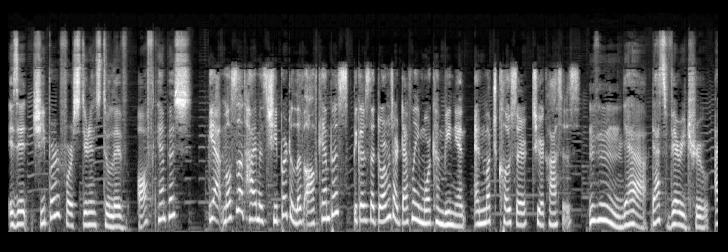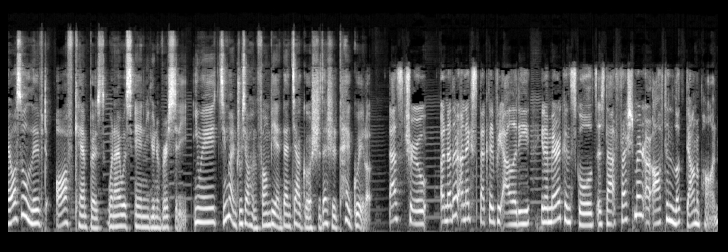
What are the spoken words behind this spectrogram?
？Is it cheaper for students to live off campus? Yeah, most of the time it's cheaper to live off campus because the dorms are definitely more convenient and much closer to your classes. Mm-hmm, yeah, that's very true. I also lived off campus when I was in university. 因为尽管住校很方便，但价格实在是太贵了。 That's true. Another unexpected reality in American schools is that freshmen are often looked down upon.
